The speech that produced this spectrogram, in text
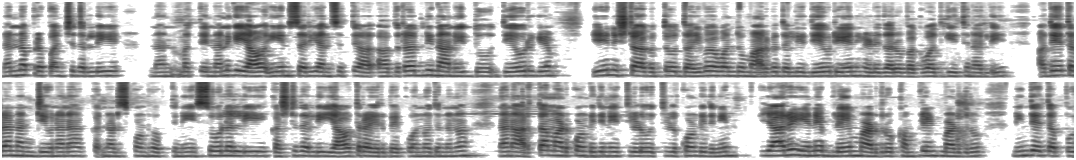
ನನ್ನ ಪ್ರಪಂಚದಲ್ಲಿ ನನ್ನ ಮತ್ತು ನನಗೆ ಯಾವ, ಏನು ಸರಿ ಅನಿಸುತ್ತೆ ಅದರಲ್ಲಿ ನಾನು ಇದ್ದು ದೇವರಿಗೆ ಏನು ಇಷ್ಟ ಆಗುತ್ತೋ ದೈವ ಒಂದು ಮಾರ್ಗದಲ್ಲಿ ದೇವ್ರು ಏನು ಹೇಳಿದಾರೋ ಭಗವದ್ಗೀತೆಯಲ್ಲಿ ಅದೇ ಥರ ನನ್ನ ಜೀವನನ ನಡ್ಸ್ಕೊಂಡು ಹೋಗ್ತೀನಿ. ಸೋಲಲ್ಲಿ, ಕಷ್ಟದಲ್ಲಿ ಯಾವ ಥರ ಇರಬೇಕು ಅನ್ನೋದನ್ನು ನಾನು ಅರ್ಥ ಮಾಡ್ಕೊಂಡಿದ್ದೀನಿ ತಿಳು ತಿಳ್ಕೊಂಡಿದ್ದೀನಿ ಯಾರೇ ಏನೇ ಬ್ಲೇಮ್ ಮಾಡಿದ್ರು, ಕಂಪ್ಲೇಂಟ್ ಮಾಡಿದ್ರು, ನಿಂದೆ ತಪ್ಪು,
